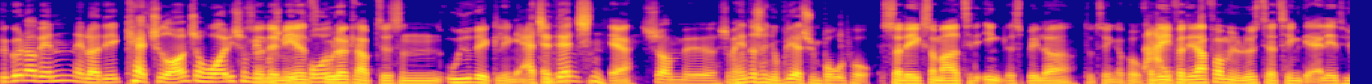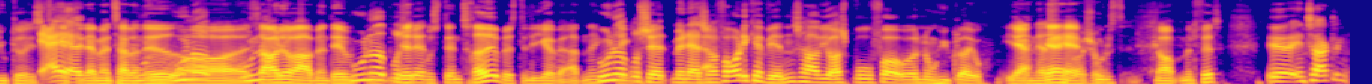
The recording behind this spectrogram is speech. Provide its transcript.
begynder at vende, eller det er catchet on så hurtigt, som så vi måske troede. Så det er mere en skulderklap til sådan udvikling? Ja, tendensen, at, ja. Som, øh, som Henderson jo bliver et symbol på. Så det er ikke så meget til de enkelte spillere, du tænker på? Fordi, fordi der får man jo lyst til at tænke, det er lidt hyggeligt, ja, ja, at det der, man tager ned 100, og Saudi-Arabien, det er 100%. den tredje bedste liga i verden. Ikke? 100 procent, men altså ja. for at det kan vende, så har vi også brug for nogle hyggelige jo i ja, den her ja, situation. Ja, Nå, men fedt. Øh, en takling.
